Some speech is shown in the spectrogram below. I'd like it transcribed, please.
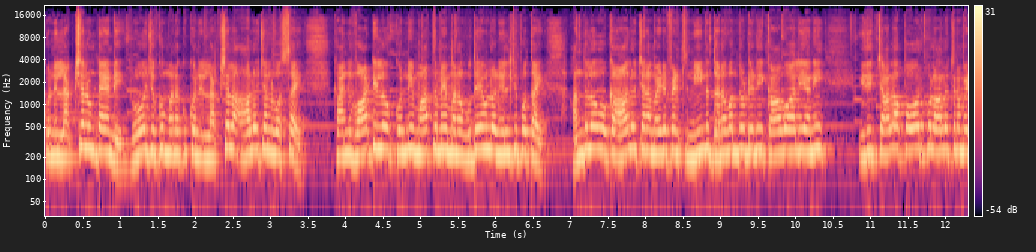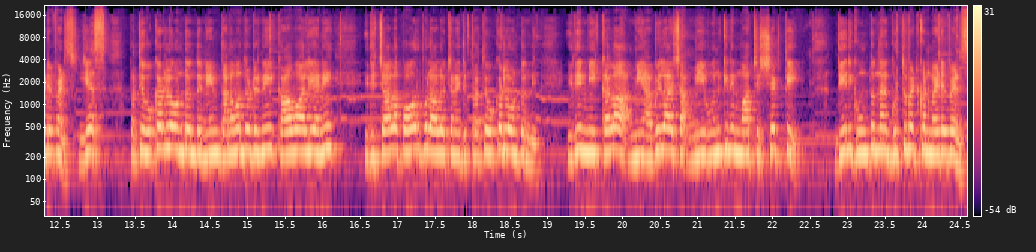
కొన్ని లక్షలు ఉంటాయండి. రోజుకు మనకు కొన్ని లక్షల ఆలోచనలు వస్తాయి. కానీ వాటిలో కొన్ని మాత్రమే మన ఉదయంలో నిలిచిపోతాయి. అందులో ఒక ఆలోచన మై ఫ్రెండ్స్ నేను ధనవంతుడిని కావాలి అని ఇది చాలా పవర్ఫుల్ ఆలోచన మై ఫ్రెండ్స్ ఎస్ ప్రతి ఒక్కరిలో ఉంటుంది. నేను ధనవంతుడిని కావాలి అని ఇది చాలా పవర్ఫుల్ ఆలోచన. ఇది ప్రతి ఒక్కరిలో ఉంటుంది. ఇది మీ కళ మీ అభిలాష మీ ఉనికిని మార్చే శక్తి. దీనికి ఉంటుందని గుర్తుపెట్టుకోండి మై డే ఫ్రెండ్స్.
